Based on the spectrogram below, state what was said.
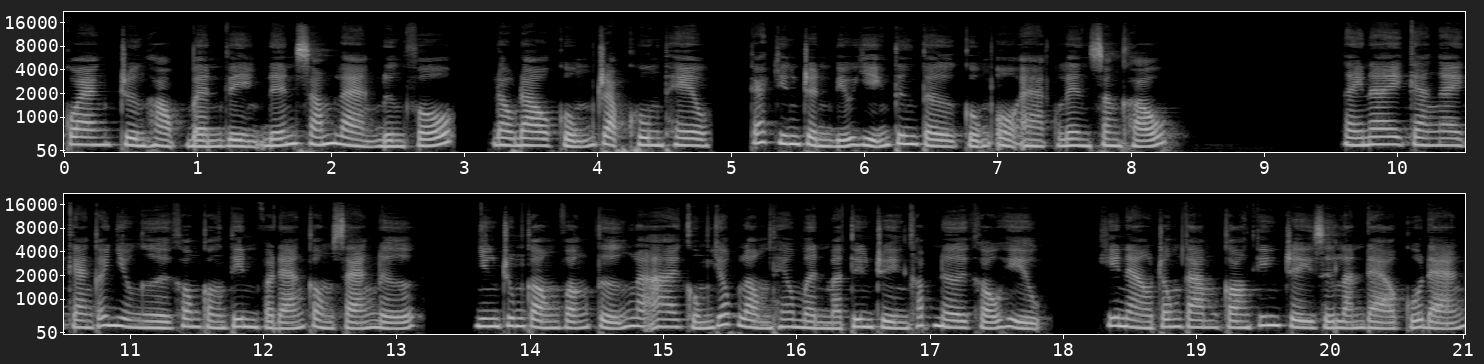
quan, trường học, bệnh viện đến xóm làng, đường phố, đầu đầu cũng rập khuôn theo, các chương trình biểu diễn tương tự cũng ồ ạt lên sân khấu. Ngày nay càng ngày càng có nhiều người không còn tin vào đảng Cộng sản nữa, nhưng Trung Cộng vẫn tưởng là ai cũng dốc lòng theo mình mà tuyên truyền khắp nơi khẩu hiệu. Khi nào trong tâm còn kiên trì sự lãnh đạo của đảng,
